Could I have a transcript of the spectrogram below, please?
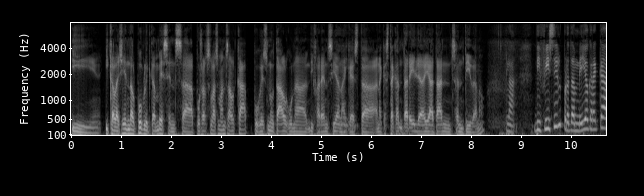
i, i que la gent del públic també, sense posar-se les mans al cap, pogués notar alguna diferència en aquesta, en aquesta cantarella ja tan sentida, no? Clar, difícil, però també jo crec que,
